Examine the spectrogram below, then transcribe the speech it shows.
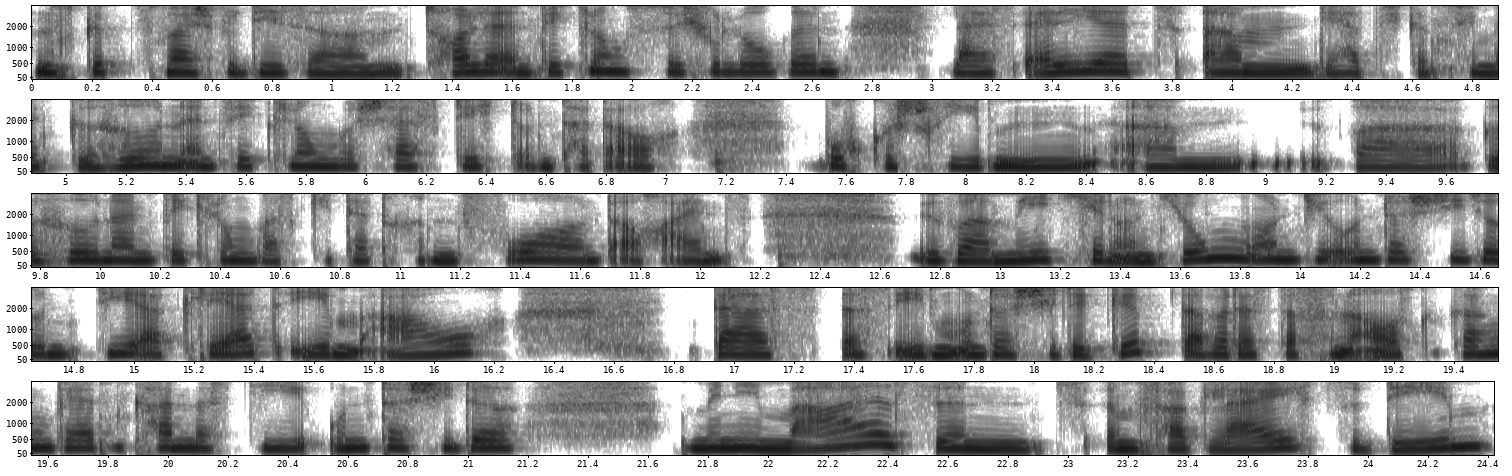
Und es gibt zum Beispiel diese tolle Entwicklungspsychologin Liz Elliott, ähm, die hat sich ganz viel mit Gehirnentwicklung beschäftigt und hat auch ein Buch geschrieben ähm, über Gehirnentwicklung, was geht da drin vor und auch eins über Mädchen und Jungen und die Unterschiede. Und die erklärt eben auch, dass es eben Unterschiede gibt, aber dass davon ausgegangen werden kann, dass die Unterschiede minimal sind im Vergleich zu dem,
